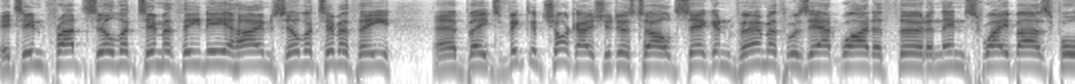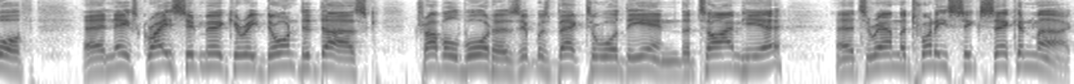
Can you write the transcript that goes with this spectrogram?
It's in front. Silver Timothy near home. Silver Timothy uh, beats Victor Choco, she just hold second. Vermouth was out wide a third, and then Sway Bars fourth. Uh, next, Grace in Mercury, Dawn to Dusk, Trouble Waters. It was back toward the end. The time here, uh, it's around the 26 second mark.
